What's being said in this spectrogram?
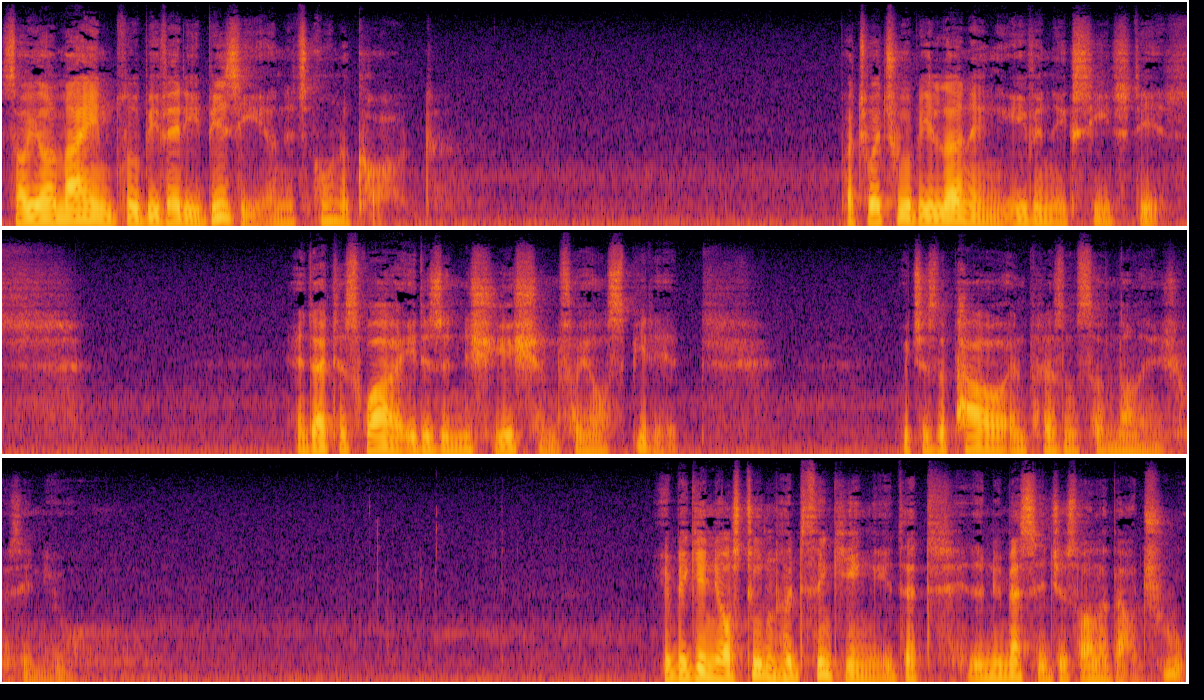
So your mind will be very busy on its own accord. But what you will be learning even exceeds this. And that is why it is initiation for your spirit which is the power and presence of knowledge within you. You begin your studenthood thinking that the new message is all about you.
